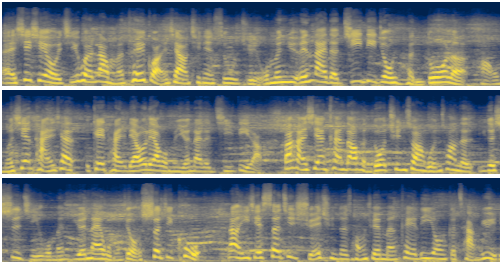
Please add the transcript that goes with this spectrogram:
哎，谢谢有机会让我们推广一下青年事务局。我们原来的基地就很多了，好，我们先谈一下，可以谈聊一聊我们原来的基地了。包含现在看到很多青创文创的一个市集，我们原来我们就有设计库，让一些设计学群的同学们可以利用一个场域，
